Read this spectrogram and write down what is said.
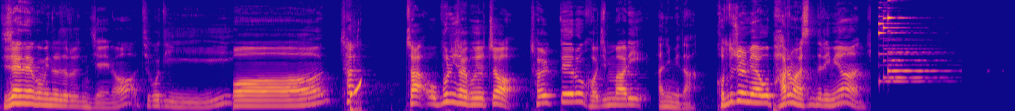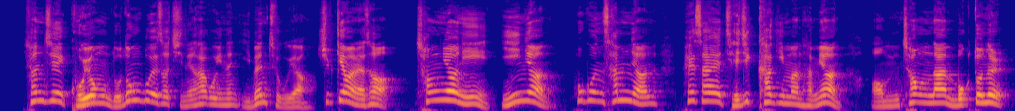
디자이너의 고민을 들어준 디자이너 디고디. 원찬 자 오프닝 잘 보셨죠? 절대로 거짓말이 아닙니다. 건두절미하고 바로 말씀드리면 현재 고용 노동부에서 진행하고 있는 이벤트고요. 쉽게 말해서 청년이 2년 혹은 3년 회사에 재직하기만 하면 엄청난 목돈을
